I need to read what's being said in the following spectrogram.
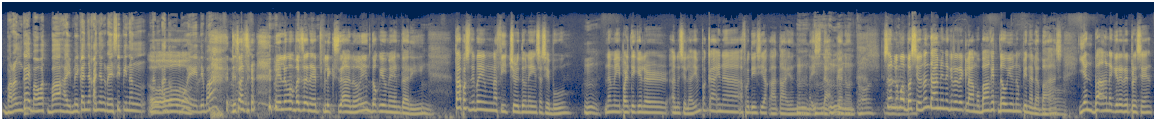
barangay, bawat bahay, may kanya-kanyang recipe ng, ng Oo. adobo eh, di ba? di ba, may lumabas sa Netflix na ano, yung documentary. Tapos di ba yung na-feature doon na yun sa Cebu? Mm. na may particular ano sila, yung pagkain na aphrodisiac ata yun, na isda, ganon. Oo. So lumabas yun, ang dami nagre-reklamo, bakit daw yun ang pinalabas? Yan ba ang nagre-represent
